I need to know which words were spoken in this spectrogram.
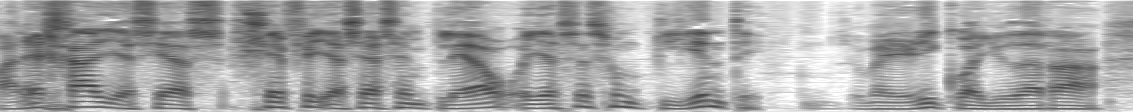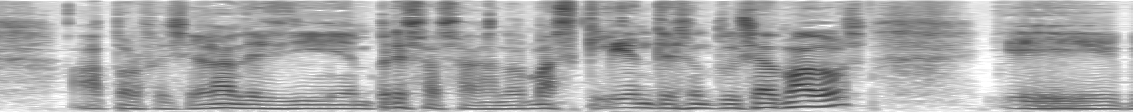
pareja, ya seas jefe, ya seas empleado o ya seas un cliente. Yo me dedico a ayudar a, profesionales y empresas a ganar más clientes entusiasmados eh,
